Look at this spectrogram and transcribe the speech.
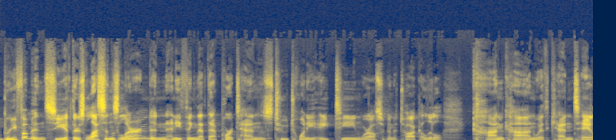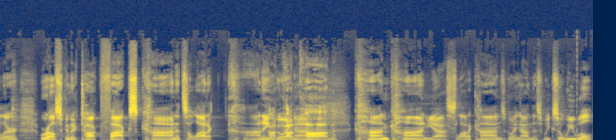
debrief them and see if there's lessons learned and anything that that portends to 2018. We're also going to talk a little con con with Ken Taylor. We're also going to talk Fox Con. It's a lot of conning Con, going con, on. con. Con con, yes, a lot of cons going on this week. So we will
